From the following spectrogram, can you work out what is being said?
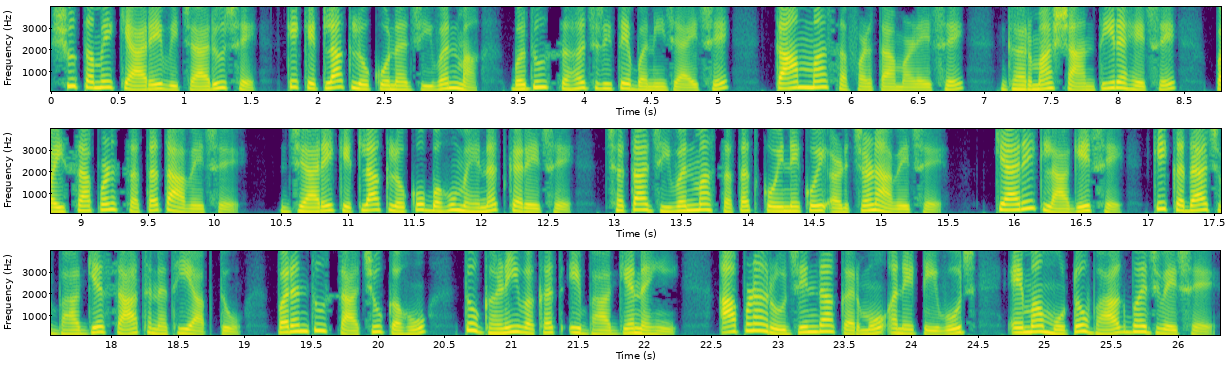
શું તમે ક્યારે વિચાર્યું છે કે કેટલાક લોકોના જીવનમાં બધું સહજ રીતે બની જાય છે, કામમાં સફળતા મળે છે, ઘરમાં શાંતિ રહે છે, પૈસા પણ સતત આવે છે? જ્યારે કેટલાક લોકો બહુ મહેનત કરે છે, છતાં જીવનમાં સતત કોઈને કોઈ અડચણ આવે છે, ક્યારેક લાગે છે કે કદાચ ભાગ્ય સાથ નથી આપતું, પરંતુ સાચું કહું તો ઘણી વખત એ ભાગ્ય નહીં. આપણા રોજિંદા કર્મો અને ટેવો જ એમાં મોટો ભાગ ભજવે છે.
